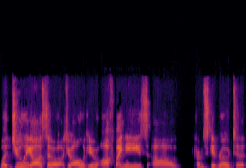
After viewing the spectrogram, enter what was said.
Well, Julie also, to all of you, Off My Knees uh, from Skid Row to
